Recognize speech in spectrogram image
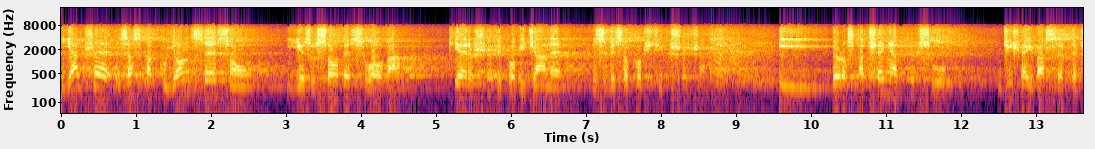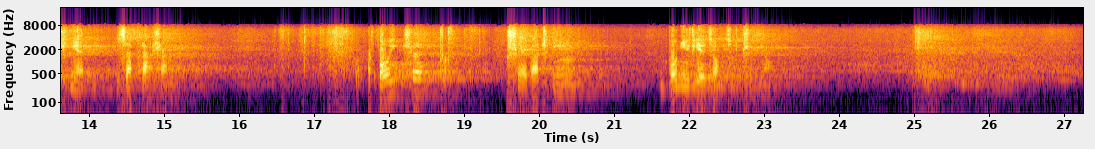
jakże zaskakujące są Jezusowe słowa, pierwsze wypowiedziane z wysokości krzyża. I do rozpatrzenia tych słów dzisiaj Was serdecznie zapraszam. Ojcze, przebacz im, bo nie wiedzą, co czynią. W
